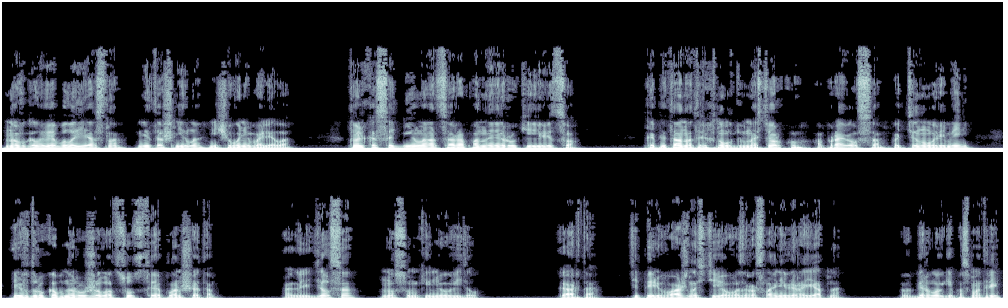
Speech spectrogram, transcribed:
Но в голове было ясно, не тошнило, ничего не болело. Только соднило оцарапанные руки и лицо. Капитан отряхнул гимнастерку, оправился, подтянул ремень и вдруг обнаружил отсутствие планшета. Огляделся, но сумки не увидел. Карта. Теперь важность ее возросла невероятно. В берлоге посмотри.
